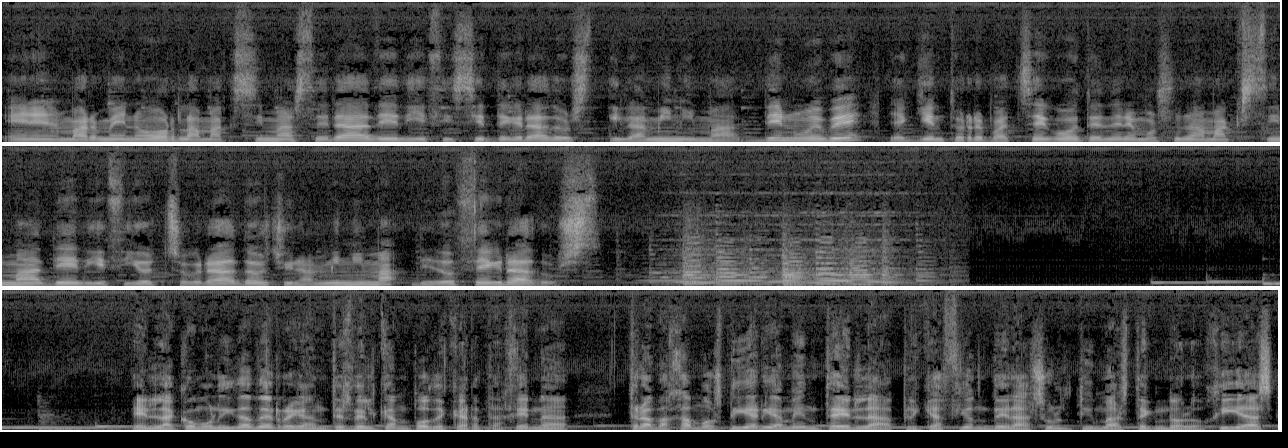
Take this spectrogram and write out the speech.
En el Mar Menor la máxima será de 17 grados y la mínima de 9. Y aquí en Torre Pacheco tendremos una máxima de 18 grados y una mínima de 12 grados. En la comunidad de regantes del campo de Cartagena trabajamos diariamente en la aplicación de las últimas tecnologías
